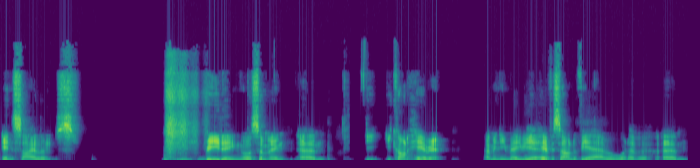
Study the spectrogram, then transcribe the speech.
in silence, reading or something. Um, you, you can't hear it. I mean, you maybe Yeah. hear the sound of the air or whatever. Um,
